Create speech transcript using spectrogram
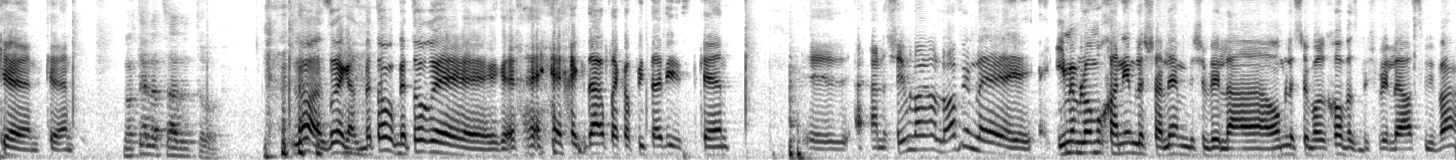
כן, כן. נוטה לצד הטוב. לא, אז רגע, אז בתור, בתור, איך- איך הגדרת קפיטליסט, כן? אה, אנשים לא, לא אוהבים, ל... אם הם לא מוכנים לשלם בשביל ההומלס שברחוב, אז בשביל הסביבה.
